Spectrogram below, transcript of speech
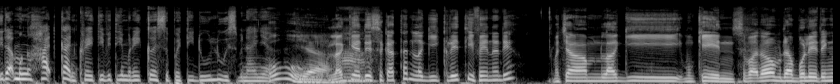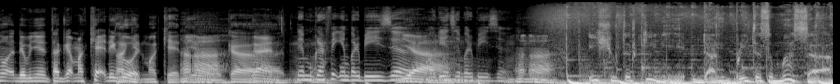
tidak menghadkan kreativiti mereka seperti dulu sebenarnya. Oh, Ya. lagi Ah. ada sekatan lagi kreatif eh Nadia? Macam lagi mungkin Sebab dia dah boleh tengok dia punya target market dia kot. target market dia Ha-ha, kan. kan? Demografik yang berbeza, Ya. audiens yang berbeza. Ha. Isu terkini dan berita semasa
